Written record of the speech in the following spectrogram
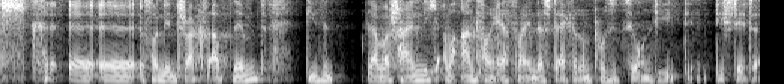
äh, äh, von den Trucks abnimmt. Die sind ja wahrscheinlich am Anfang erstmal in der stärkeren Position, die, die, die Städte.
